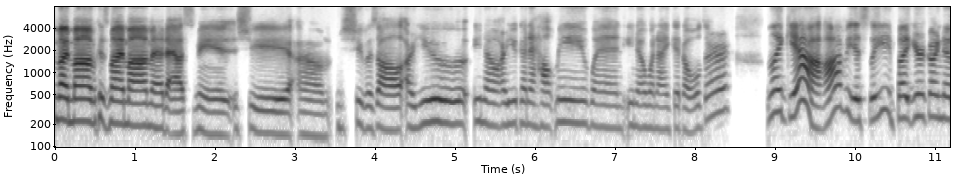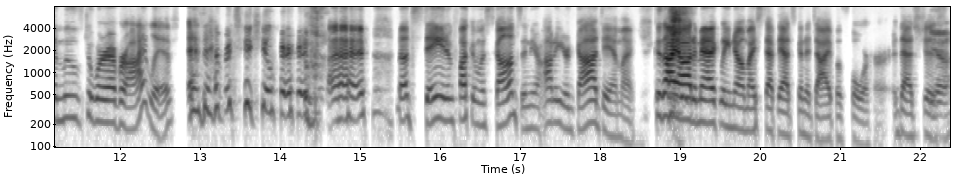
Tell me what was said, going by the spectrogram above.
my mom because my mom had asked me she um she was all are you you know are you going to help me when you know when i get older I'm like, yeah, obviously, but you're going to move to wherever I live at that particular time. Not staying in fucking Wisconsin. You're out of your goddamn mind. Because I automatically know my stepdad's going to die before her. That's just yeah.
